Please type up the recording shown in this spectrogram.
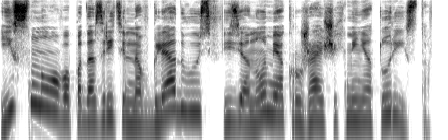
И снова подозрительно вглядываюсь в физиономии окружающих меня туристов.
